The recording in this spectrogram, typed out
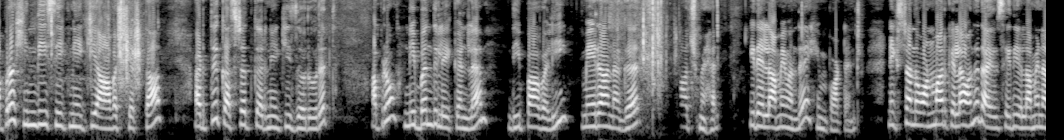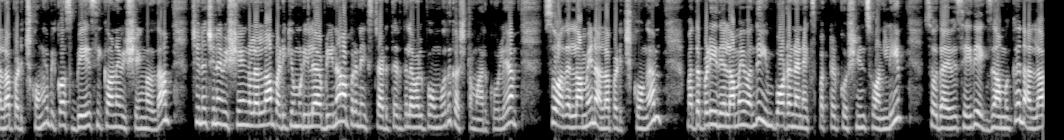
அப்புறம் ஹிந்தி சீக்னேக்கி ஆவசியக்தா அடுத்து கஸ்ரத் கர்னே ஜரூரத் அப்புறம் நிபந்து லேக்கனில் தீபாவளி மேரா நகர் தாஜ்மஹல். இது எல்லாமே வந்து இம்பார்ட்டண்ட் நெக்ஸ்ட் அந்த ஒன் மார்க் எல்லாம் வந்து தயவு செய்து எல்லாமே நல்லா படிச்சுக்கோங்க. பிகாஸ் பேசிக்கான விஷயங்கள் தான். சின்ன சின்ன விஷயங்கள் எல்லாம் படிக்க முடியல அப்படின்னா அப்புறம் நெக்ஸ்ட் அடுத்தடுத்த லெவல் போகும்போது கஷ்டமாக இருக்கும் இல்லையா? ஸோ அதெல்லாமே நல்லா படிச்சுக்கோங்க. மற்றபடி இது எல்லாமே வந்து important and expected questions only so தயவு செய்து எக்ஸாமுக்கு நல்லா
